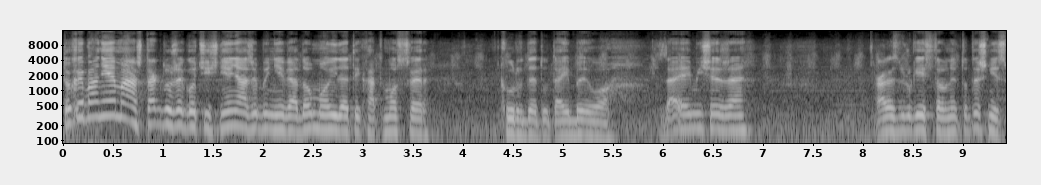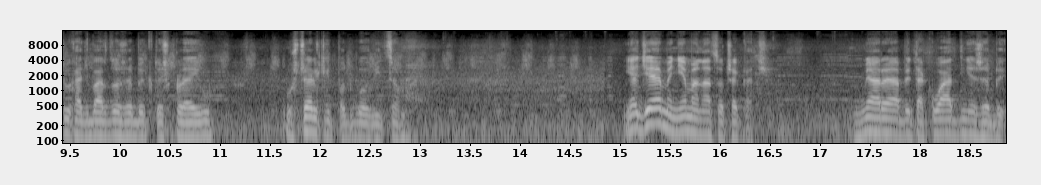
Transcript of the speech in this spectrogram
To chyba nie ma aż tak dużego ciśnienia, żeby nie wiadomo ile tych atmosfer kurde tutaj było. Zdaje mi się, że... Ale z drugiej strony to też nie słychać bardzo, żeby ktoś kleił uszczelki pod głowicą. Jedziemy, nie ma na co czekać. W miarę, aby tak ładnie, żeby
